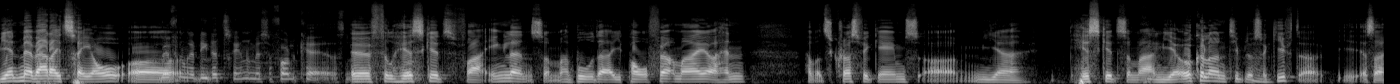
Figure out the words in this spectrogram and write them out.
Vi endte med at være der i tre år, og Hvad for nogle atleter træner med, så folk kan... Sådan, øh, Phil Heskett fra England, som har boet der i et par år før mig, og han har været til CrossFit Games, og Mia Heskett, som var mm. Mia Okerlund, de blev så gift, og altså,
